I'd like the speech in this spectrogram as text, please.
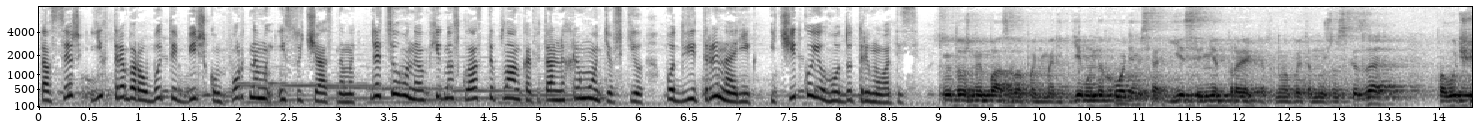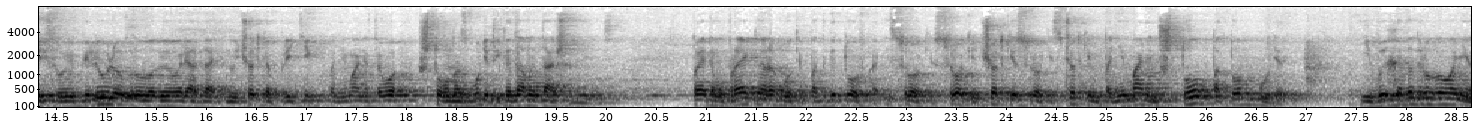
Та все ж їх треба робити більш комфортними і сучасними. Для цього необхідно скласти план капітальних ремонтів шкіл по 2-3 на рік і чітко його дотримуватись. Мы должны базово понимать, где мы находимся. Если нет проектов, но об этом нужно сказать, получить свою пилюлю, грубо говоря, да, ну и четко прийти к пониманию того, что у нас будет и когда мы дальше двинемся. Поэтому проектные работы, подготовка и сроки, сроки, четкие сроки, с четким пониманием, что потом будет. І виходу другого ні.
